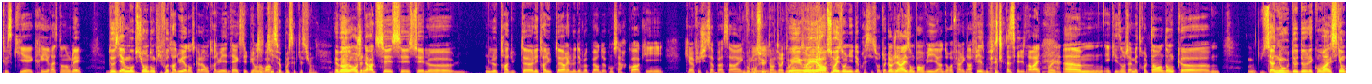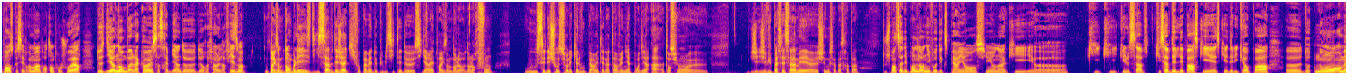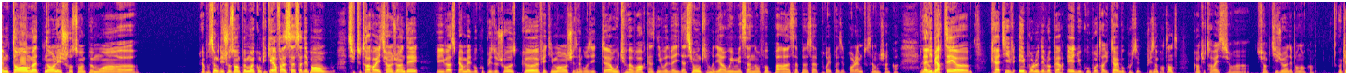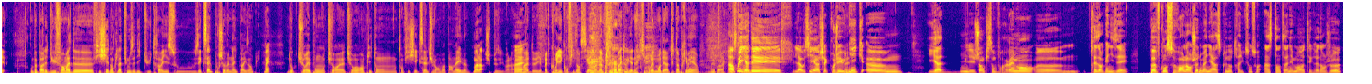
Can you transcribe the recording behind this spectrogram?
tout ce qui est écrit reste en anglais. Deuxième option, donc il faut traduire. Dans ce cas-là, on traduit les textes et puis on qui, envoie. qui se pose cette question? Eh ben, en général, c'est c'est c'est le le traducteur, les traducteurs et le développeur de concert, quoi, qui qui réfléchissent un peu à ça. Et Ils vous consultent hein, directement oui, oui. ok, Alors, soit ils ont une idée précise sur le truc. En général, ils ont pas envie hein, de refaire les graphismes parce que c'est du travail Oui. euh, et qu'ils ont jamais trop le temps. Donc, euh, c'est à nous de, de les convaincre. Si on pense que c'est vraiment important pour le joueur, de se dire non, bah là quand même, ça serait bien de, de refaire le graphisme. Par exemple, d'emblée, ils, savent déjà qu'il faut pas mettre de publicité de cigarettes, par exemple, dans leur, dans leur fond, ou c'est des choses sur lesquelles vous permettez d'intervenir pour dire ah attention, euh, j'ai j'ai vu passer ça, mais euh, chez nous ça passera pas. Je pense que ça dépend de leur niveau d'expérience. Il y en a Ouais. qui, euh, qui, qui, qui le savent, qui savent dès le départ ce qui est, ce qui est délicat ou pas. Euh, D'autres non. En même temps, maintenant, les choses sont un peu moins. Euh... J'ai l'impression que les choses sont un peu moins compliquées. Enfin, ça, ça dépend. Si tu travailles sur un jeu indé, il va se permettre beaucoup plus de choses que effectivement chez un gros éditeur où tu vas avoir 15 niveaux de validation qui vont dire oui mais ça non faut pas ça peut ça pourrait poser problème tout ça machin quoi la liberté euh, créative et pour le développeur et du coup pour le traducteur est beaucoup plus- plus importante quand tu travailles sur un sur un petit jeu indépendant quoi. Ok. On peut parler du format de fichier. Donc là, tu nous as dit que tu travaillais sous Excel pour Shovel Knight, par exemple. Ouais. Donc tu réponds, tu, re- tu remplis ton, ton fichier Excel, tu le renvoies par mail. Voilà. Je peux, voilà. Ouais. Il n'y a, pas de- il y a pas de courrier confidentiel, on n'imprime pas tout. Il y en a qui pourraient demander à tout imprimer. Hein. Oui, après il y a des là aussi hein, chaque projet est Ouais. unique euh, il y a les gens qui sont vraiment euh, très organisés peuvent concevoir leur jeu de manière à ce que nos traductions soient instantanément intégrées dans le jeu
